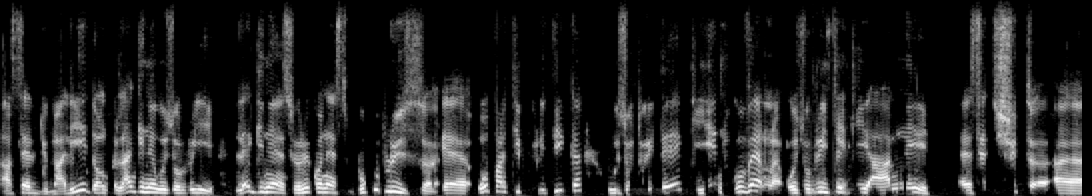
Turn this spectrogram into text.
à celle du Mali. Donc la Guinée aujourd'hui, les Guinéens se reconnaissent beaucoup plus euh, aux partis politiques, aux autorités qui nous gouvernent. Aujourd'hui, ce qui a amené euh, cette chute euh,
